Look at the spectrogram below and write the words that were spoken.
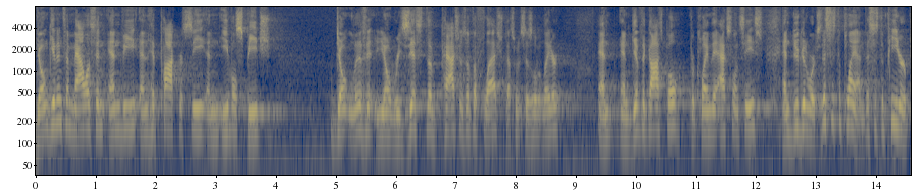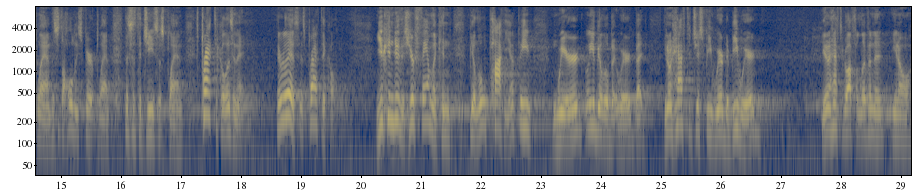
Don't give in to malice and envy and hypocrisy and evil speech. Don't live, you know, resist the passions of the flesh. That's what it says a little bit later. and, and give the gospel, proclaim the excellencies, and do good works. This is the plan. This is the Peter plan. This is the Holy Spirit plan. This is the Jesus plan. It's practical, isn't it? It really is. It's practical. You can do this. Your family can be a little pocky. You don't be weird. Well, you'll be a little bit weird, but you don't have to just be weird to be weird. You don't have to go off and live in a, you know,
